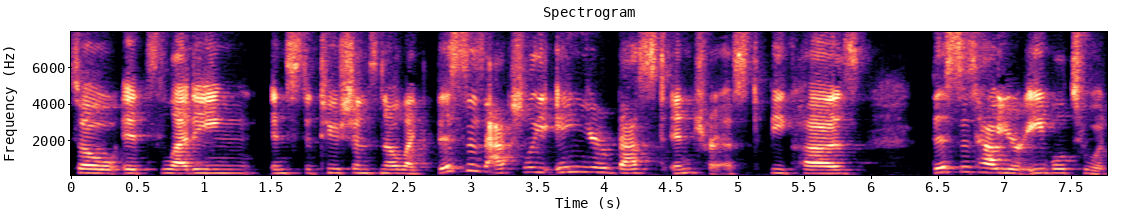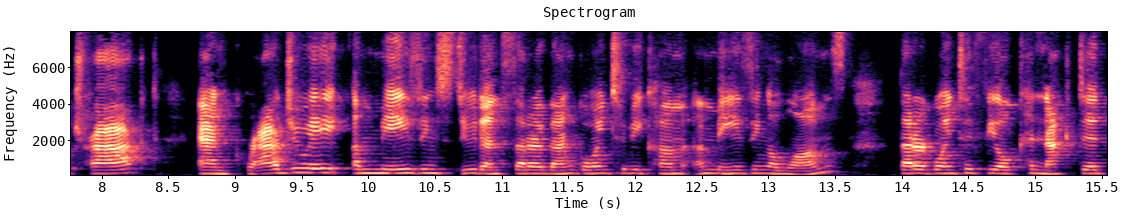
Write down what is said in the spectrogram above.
So it's letting institutions know like this is actually in your best interest because this is how you're able to attract and graduate amazing students that are then going to become amazing alums that are going to feel connected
